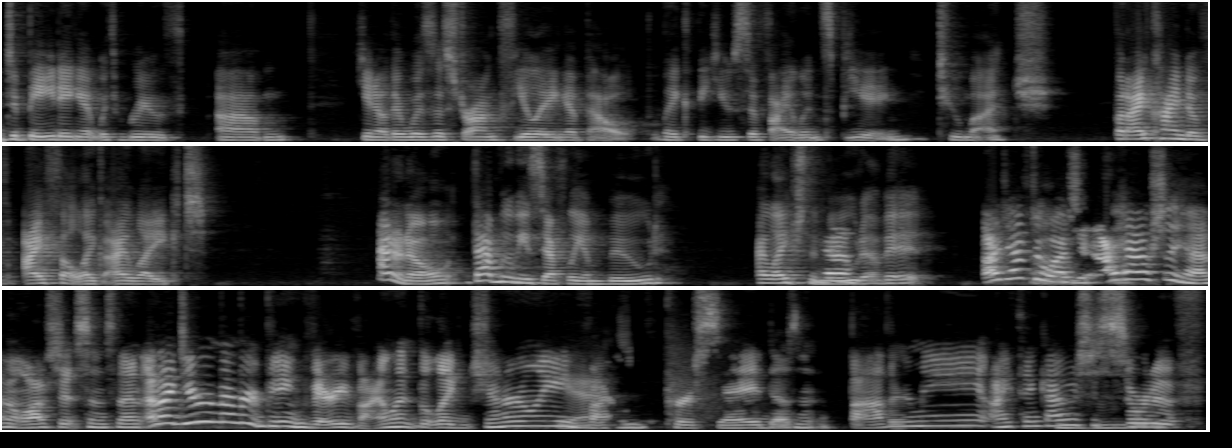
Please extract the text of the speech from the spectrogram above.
debating it with Ruth. Um, you know, there was a strong feeling about like the use of violence being too much. But I kind of I felt like I liked I don't know, that movie is definitely a mood. I liked the Yeah. mood of it. I'd have to watch Um, it. I actually haven't watched it since then, and I do remember it being very violent. But like generally, Yeah. violence per se doesn't bother me. I think I was just Mhm. sort of.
